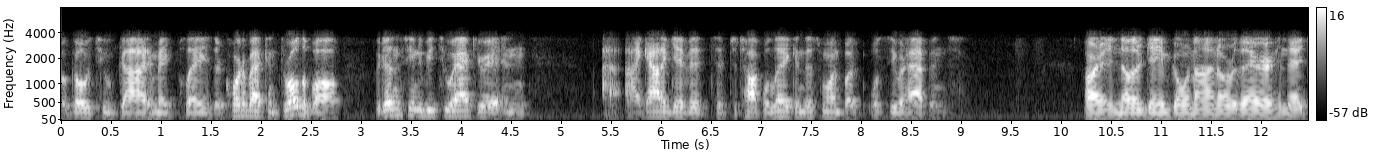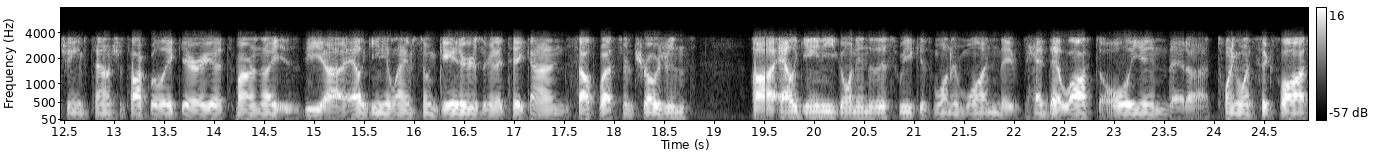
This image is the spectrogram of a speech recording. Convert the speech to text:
a go-to guy to make plays. Their quarterback can throw the ball, but doesn't seem to be too accurate. And I, I got to give it to Chautauqua Lake in this one, but we'll see what happens. All right, another game going on over there in that Jamestown, Chautauqua Lake area. Tomorrow night is the uh, Allegany Limestone Gators. They're going to take on the Southwestern Trojans. Uh, Allegany going into this week is one and one. They've had that loss to Olean, that uh, 21-6 loss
